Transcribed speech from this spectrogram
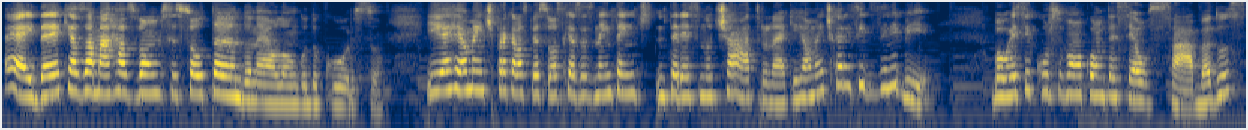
é, a ideia é que as amarras vão se soltando, né, ao longo do curso. E é realmente para aquelas pessoas que às vezes nem têm interesse no teatro, né, que realmente querem se desinibir. Bom, esse curso vão acontecer aos sábados,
